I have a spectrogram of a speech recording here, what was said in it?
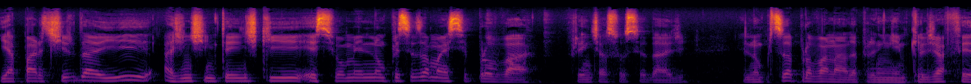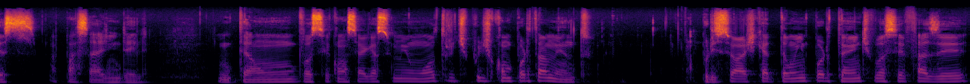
E a partir daí, a gente entende que esse homem ele não precisa mais se provar frente à sociedade. Ele não precisa provar nada para ninguém, porque ele já fez a passagem dele. Então você consegue assumir um outro tipo de comportamento. Por isso eu acho que é tão importante você fazer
